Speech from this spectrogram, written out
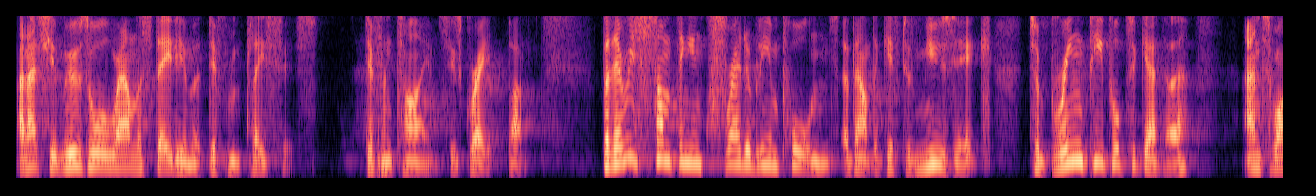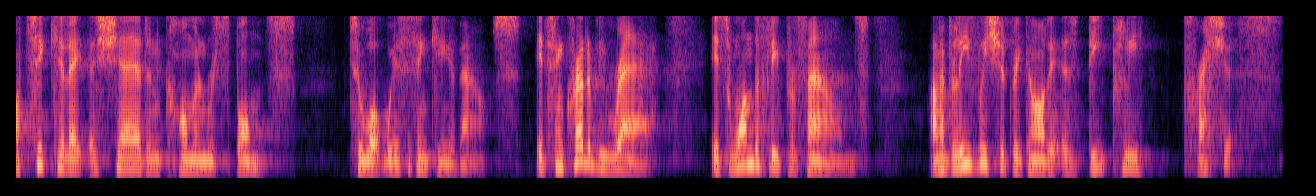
And actually, it moves all around the stadium at different places different times. It's great, but but there is something incredibly important about the gift of music to bring people together and to articulate a shared and common response to what we're thinking about. It's incredibly rare. It's wonderfully profound. And I believe we should regard it as deeply precious,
